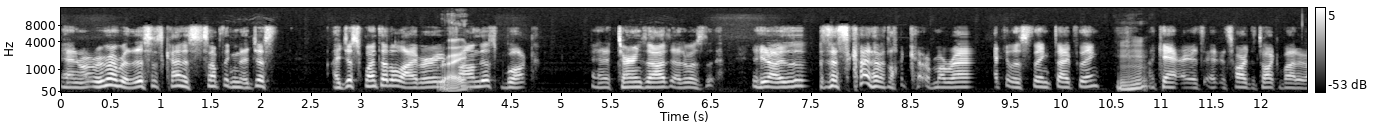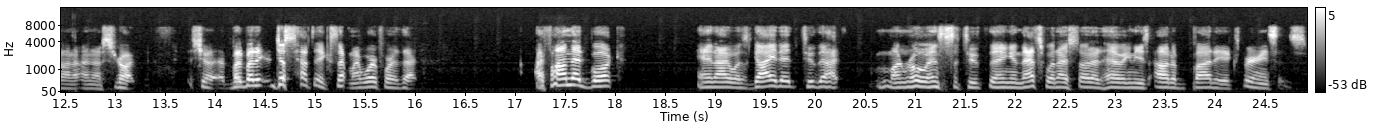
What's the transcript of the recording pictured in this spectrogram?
and remember this is kind of something that just I just went to the library, Right. found this book, and it turns out that it was you know, it's this kind of like a miraculous thing type thing. Mhm. I can't. It's, it's hard to talk about it on a, on a short, short but but it, just have to accept my word for it that I found that book, and I was guided to that Monroe Institute thing, and that's when I started having these out of body experiences.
